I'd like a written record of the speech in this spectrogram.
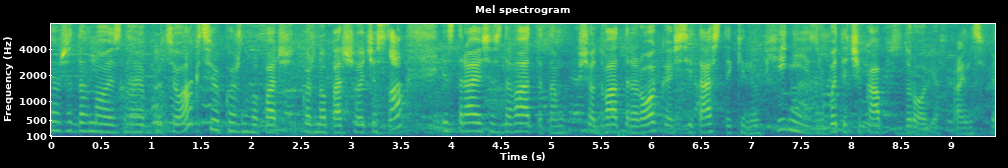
Я вже давно знаю про цю акцію кожного перш, кожного першого числа і стараюся здавати там що 2-3 роки всі тести, які необхідні, і зробити чекап здоров'я, в принципі.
